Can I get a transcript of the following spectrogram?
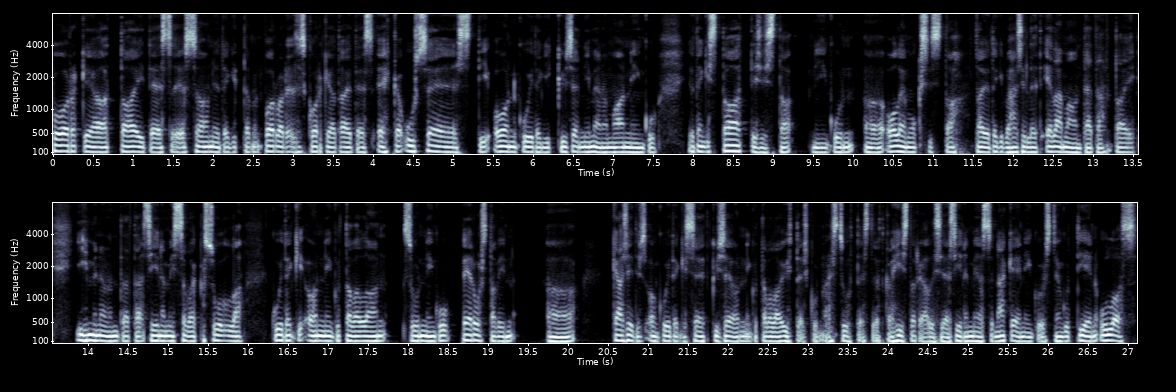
korkeaa taiteessa, jossa on jotenkin tämän porvarillisessa korkeataiteessa ehkä useasti on kuitenkin kyse nimenomaan niin kuin jotenkin staattisista niin kuin, ö, olemuksista tai jotenkin vähän silleen, että elämä on tätä tai ihminen on tätä siinä, missä vaikka sulla kuitenkin on niin kuin, tavallaan sun niin kuin, perustavin ö, käsitys on kuitenkin se, että kyse on niin kuin, tavallaan yhteiskunnallisista suhteista, jotka on historiallisia ja siinä mielessä näkee niin kuin, just jonkun tien ulos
